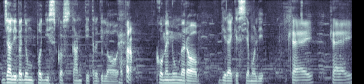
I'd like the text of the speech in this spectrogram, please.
già li vedo un po' discostanti tra di loro, però come numero direi che siamo lì. Ok, ok.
